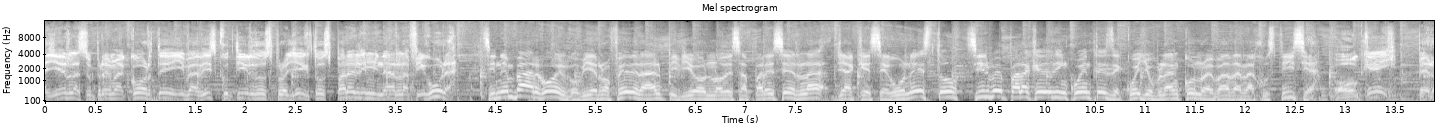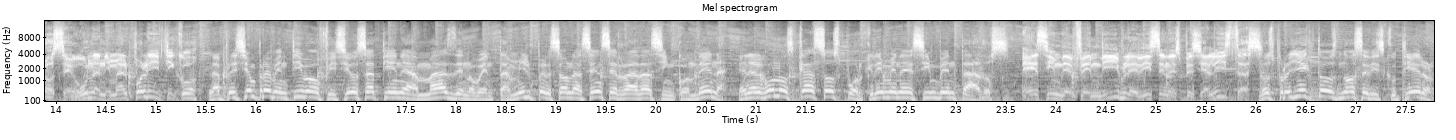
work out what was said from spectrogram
Ayer la Suprema Corte iba a discutir dos proyectos para eliminar la figura. Sin embargo, el gobierno federal pidió no desaparecerla, ya que según esto, sirve para que delincuentes de cuello blanco no evadan la justicia. Ok, pero según Animal Político, la prisión preventiva oficiosa tiene a más de 90 mil personas encerradas sin condena, en algunos casos por crímenes inventados. Es indefendible, dicen especialistas. Los proyectos no se discutieron.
